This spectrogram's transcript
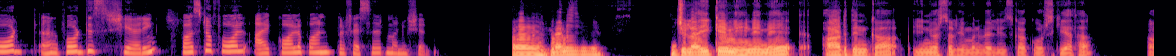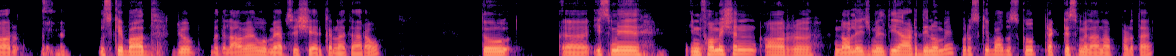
for, uh, for this sharing. First of all, I call upon Professor Manu Sharma. Uh, मैंने जुलाई के महीने में आठ दिन का यूनिवर्सल ह्यूमन वैल्यूज़ का कोर्स किया था और उसके बाद जो बदलाव है वो मैं आपसे शेयर करना चाह रहा हूँ तो इसमें इंफॉर्मेशन और नॉलेज मिलती है आठ दिनों में पर उसके बाद उसको प्रैक्टिस में लाना पड़ता है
